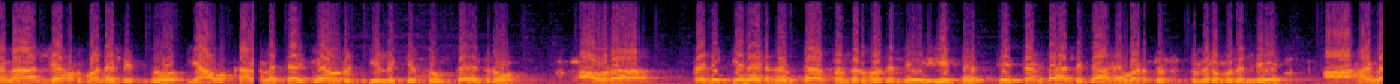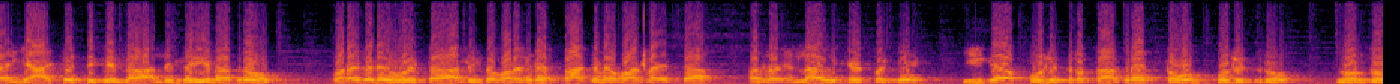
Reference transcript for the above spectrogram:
ಹಣ ಅಲ್ಲಿ ಅವ್ರ ಮನೇಲಿತ್ತು, ಯಾವ ಕಾರಣಕ್ಕಾಗಿ ಅವರು ಚೀಲಕ್ಕೆ ತುಂಬ್ತಾ ಇದ್ರು ಅವರ ತನಿಖೆ ನಡೆದಂತ ಸಂದರ್ಭದಲ್ಲಿ ಎಸ್ ಎಸ್ ಟಿ ತಂಡ ಅಲ್ಲಿ ದಾಳಿ ಮಾಡಿದ ಸಂದರ್ಭದಲ್ಲಿ ಆ ಹಣ ಯಾಕೆ ಸಿಗಲಿಲ್ಲ? ಅಲ್ಲಿಂದ ಏನಾದ್ರೂ ಹೊರಗಡೆ ಹೋಯ್ತಾ, ಅಲ್ಲಿಂದ ಹೊರಗಡೆ ಸಾಗಣೆ ಮಾಡ್ಲಾಯ್ತಾ ಅನ್ನೋ ಎಲ್ಲಾ ವಿಷಯದ ಬಗ್ಗೆ ಈಗ ಪೊಲೀಸರು, ಸಾಗರ ಟೌನ್ ಪೊಲೀಸರು ಈ ಒಂದು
